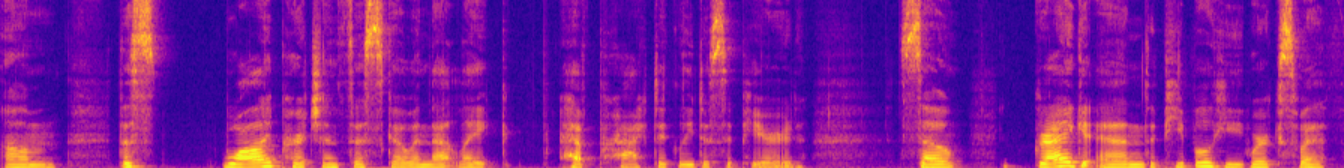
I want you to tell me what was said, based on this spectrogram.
Um, this walleye, perch, and cisco in that lake have practically disappeared. So, Greg and the people he works with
